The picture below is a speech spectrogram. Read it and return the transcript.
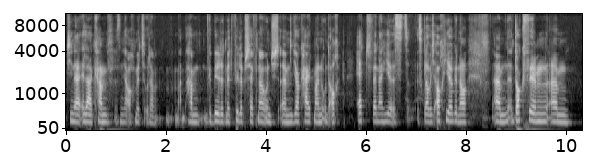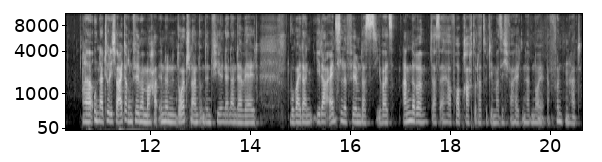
Tina Ellerkamp sind ja auch mit oder haben gebildet mit Philipp Schäffner und ähm, Jörg Heidmann und auch Ed, wenn er hier ist, ist glaube ich auch hier, genau. Ähm, Doc-Film, ähm, äh, und natürlich weiteren FilmemacherInnen in Deutschland und in vielen Ländern der Welt. Wobei dann jeder einzelne Film das jeweils andere, das er hervorbrachte oder zu dem er sich verhalten hat, neu erfunden hat.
